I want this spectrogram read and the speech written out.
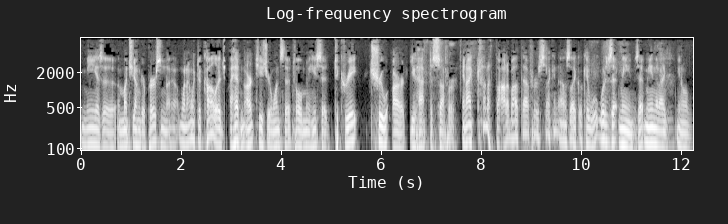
me as a, a much younger person, uh, when I went to college, I had an art teacher once that told me he said to create true art, you have to suffer. And I kind of thought about that for a second. I was like, okay, what does that mean? Does that mean that I, you know,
